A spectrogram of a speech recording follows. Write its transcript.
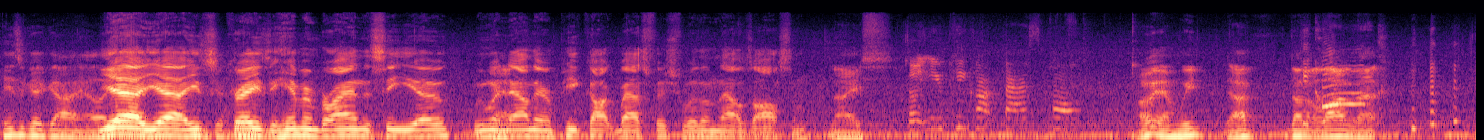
He's a good guy. I like Yeah, him. yeah, he's a good crazy. Him and Brian, the CEO, we went Yeah. down there and peacock bass fish with him. That was awesome. Nice. Don't you peacock bass, Paul? Oh yeah, we I've done a lot of that.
